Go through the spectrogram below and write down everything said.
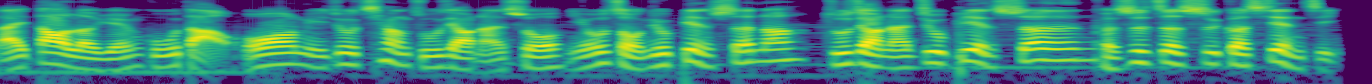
来到了远古岛，魔王女就呛主角男说：“你有种就变身啊！”主角男就变身，可是这是个陷阱，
